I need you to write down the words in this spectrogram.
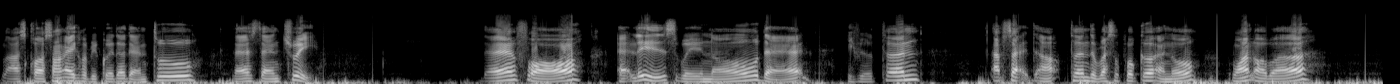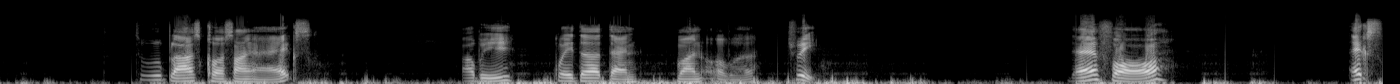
plus cosine x will be greater than 2, less than 3. Therefore, at least we know that if you turn upside down, turn the reciprocal and know 1 over 2 plus cosine x will be greater than 1 over 3. Therefore, x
